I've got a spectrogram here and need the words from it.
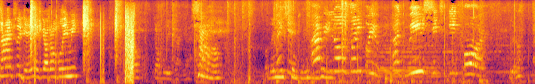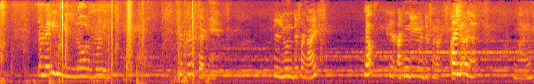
And I actually did. If y'all don't believe me, well, don't believe that, yes. I don't know. Well, then you think. I have a lot of money for you. At three sixty-four. Yeah. I'm making you a lot of money. You're good at that game. Here, you want a different knife? No, Here, I can get you a different knife. I know that. Knife.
